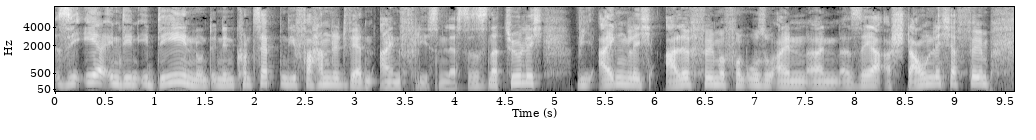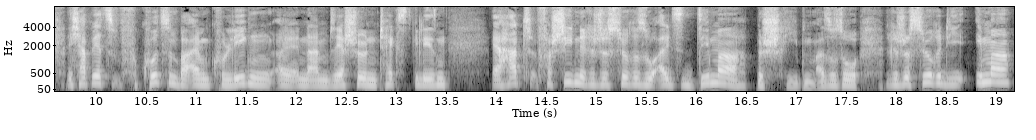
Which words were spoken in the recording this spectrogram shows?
sie eher in den Ideen und in den Konzepten, die verhandelt werden, einfließen lässt. Das ist natürlich, wie eigentlich alle Filme von Oso, ein, ein sehr erstaunlicher Film. Ich habe jetzt vor kurzem bei einem Kollegen äh, in einem sehr schönen Text gelesen, er hat verschiedene Regisseure so als Dimmer beschrieben. Also so Regisseure, die immer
